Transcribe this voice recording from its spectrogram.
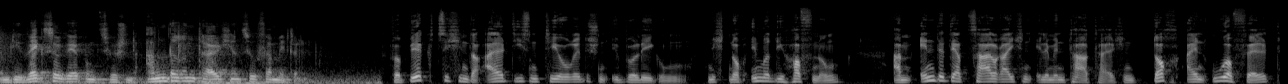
um die Wechselwirkung zwischen anderen Teilchen zu vermitteln. Verbirgt sich hinter all diesen theoretischen Überlegungen nicht noch immer die Hoffnung, am Ende der zahlreichen Elementarteilchen doch ein Urfeld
